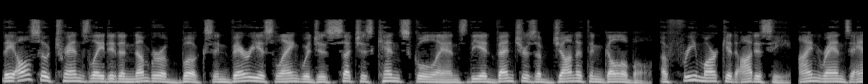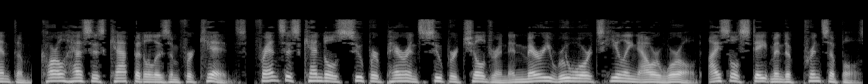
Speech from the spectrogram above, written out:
They also translated a number of books in various languages such as Ken Schoolland's The Adventures of Jonathan Gullible, A Free Market Odyssey, Ayn Rand's Anthem, Karl Hess's Capitalism for Kids, Francis Kendall's Super Parents Super Children and Mary Ruwart's Healing Our World. ISIL's Statement of Principles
